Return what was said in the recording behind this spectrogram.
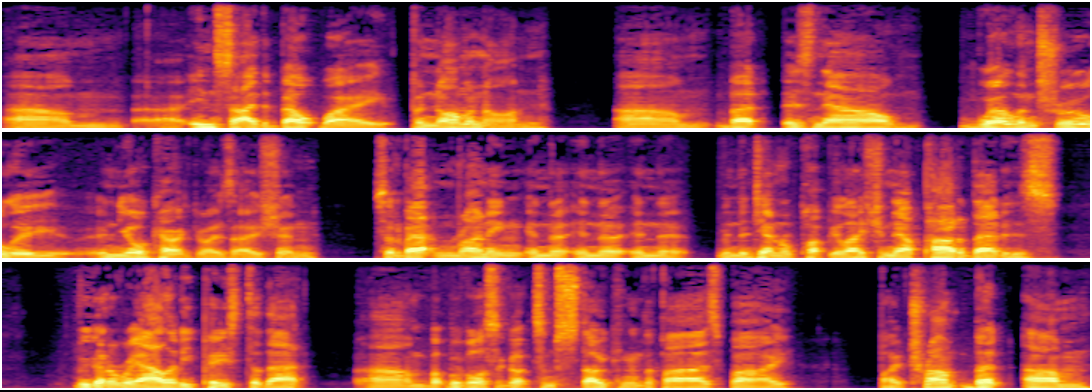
um, uh, inside the Beltway phenomenon, um, but is now well and truly, in your characterization, sort of out and running in the in the in the in the general population. Now, part of that is we've got a reality piece to that, um, but we've also got some stoking of the fires by by Trump. But um,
